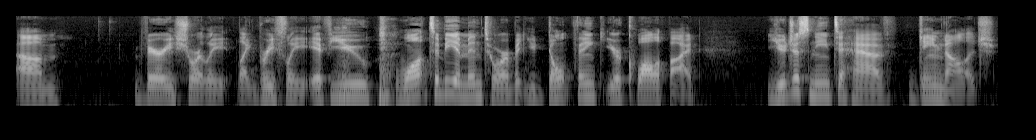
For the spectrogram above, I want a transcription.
um, very shortly, like briefly, if you want to be a mentor but you don't think you're qualified, you just need to have game knowledge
